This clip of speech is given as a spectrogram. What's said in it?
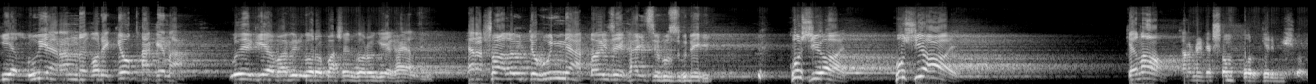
গিয়া লুইয়া রান্না করে, কেউ থাকে না। লুয়ে গিয়া ভাবির ঘরে পাশের ঘরে গিয়ে খায়ালাম এরা সোয়াল উঠতে হুইনা কয় যে খাইছে হুজুরে। খুশি হয় খুশি হয়। কেন? কারণ এটা সম্পর্কের বিষয়।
